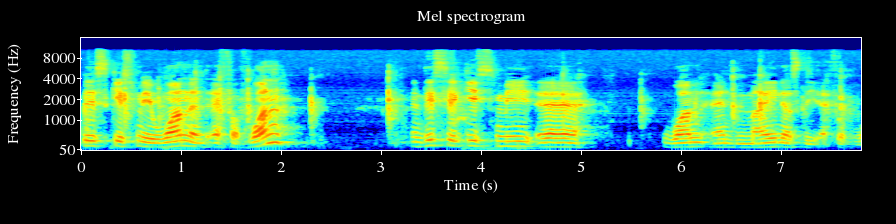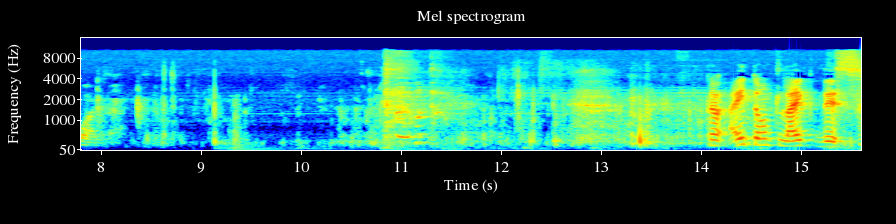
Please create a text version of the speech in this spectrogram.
This gives me 1 and f of 1. And this here gives me uh, 1 and minus the f of 1. now, I don't like this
